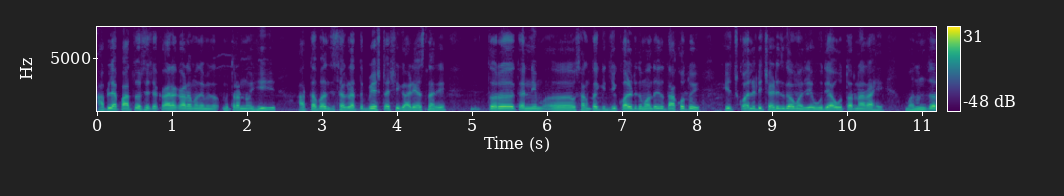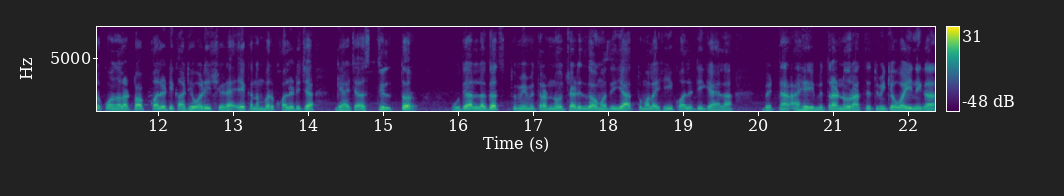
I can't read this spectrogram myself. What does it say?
आपल्या पाच वर्षाच्या कार्यकाळामध्ये मित्र- मित्रांनो ही आत्तापर्यंतची सगळ्यात बेस्ट अशी गाडी असणार आहे तर त्यांनी सांगता की जी क्वालिटी तुम्हाला दाखवतो दाखवतोय हीच क्वालिटी चाळीसगावमध्ये उद्या उतरणार आहे. म्हणून जर कोणाला टॉप क्वालिटी काठीवाडी शेड्या एक नंबर क्वालिटीच्या घ्यायच्या असतील तर उद्या लगच तुम्ही मित्रांनो चाळीसगावमध्ये या. तुम्हाला ही क्वालिटी घ्यायला भेटणार आहे. मित्रांनो रात्री तुम्ही केव्हाही निघा.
